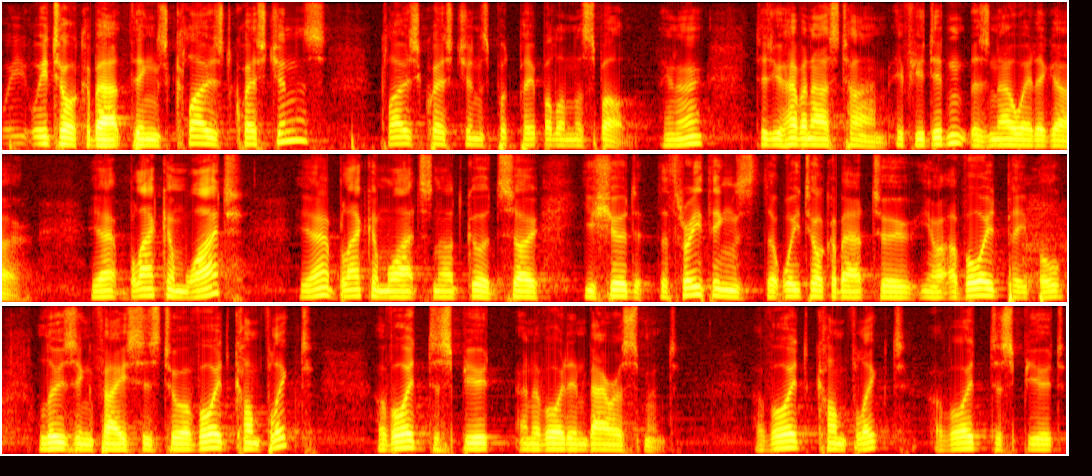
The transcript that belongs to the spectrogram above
We, we talk about things, closed questions. Closed questions put people on the spot, you know. Did you have a nice time? If you didn't, there's nowhere to go. Yeah, black and white. Yeah, black and white's not good. So you should, the three things that we talk about to, you know, avoid people losing face is to avoid conflict, avoid dispute, and avoid embarrassment. Avoid conflict, avoid dispute,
